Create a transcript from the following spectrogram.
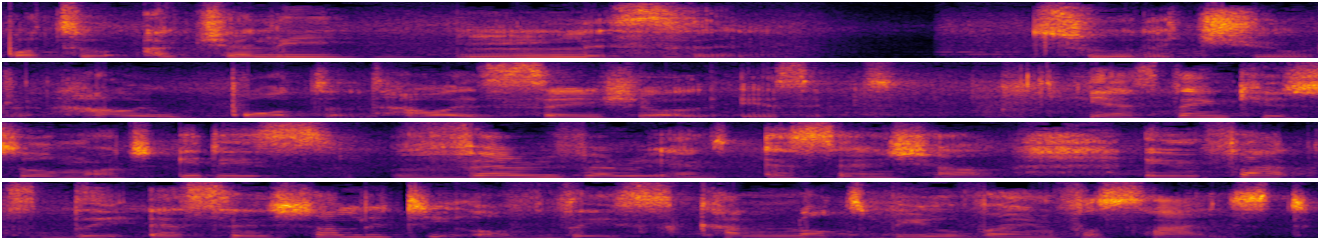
but to actually listen to the children? How important, how essential is it? Yes, thank you so much. It is very, very essential. In fact, the essentiality of this cannot be overemphasized.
